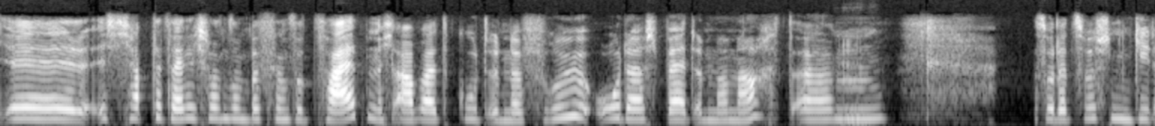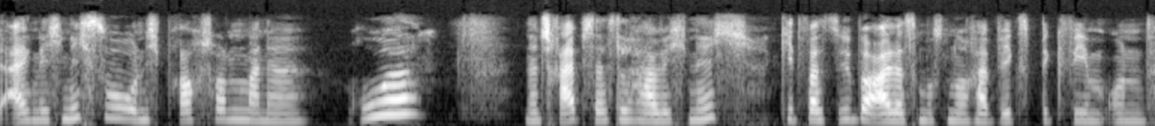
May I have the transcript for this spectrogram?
Äh, ich habe tatsächlich schon so ein bisschen so Zeiten. Ich arbeite gut in der Früh oder spät in der Nacht. Ähm, So dazwischen geht eigentlich nicht so und ich brauche schon meine Ruhe. Einen Schreibsessel habe ich nicht. Geht fast überall. Es muss nur halbwegs bequem und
